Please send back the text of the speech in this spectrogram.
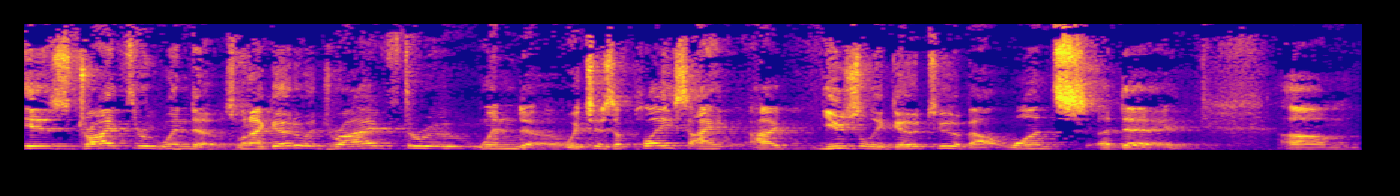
is drive through windows. When I go to a drive through window, which is a place I, I usually go to about once a day, um,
